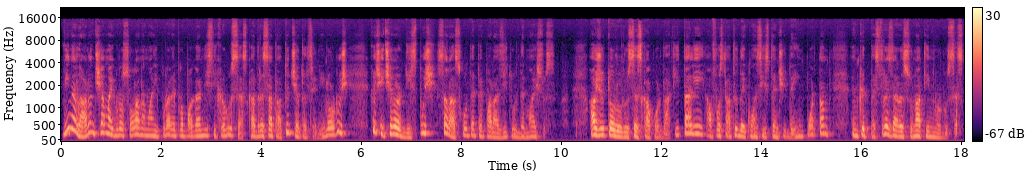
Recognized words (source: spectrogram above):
Vine la rând cea mai grosolană manipulare propagandistică rusească, adresată atât cetățenilor ruși, cât și celor dispuși să-l asculte pe parazitul de mai sus. Ajutorul rusesc acordat Italiei a fost atât de consistent și de important, încât pe străzi a răsunat imnul rusesc.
